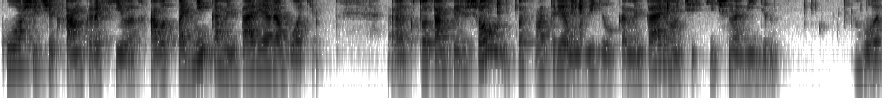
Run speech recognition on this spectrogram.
кошечек там красивых, а вот под ней комментарий о работе. Э, кто там перешел, посмотрел, увидел комментарий, он частично виден. Вот.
